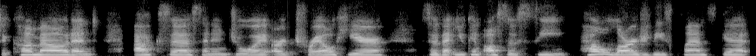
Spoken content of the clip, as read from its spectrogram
to come out and access and enjoy our trail here so that you can also see how large these plants get.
